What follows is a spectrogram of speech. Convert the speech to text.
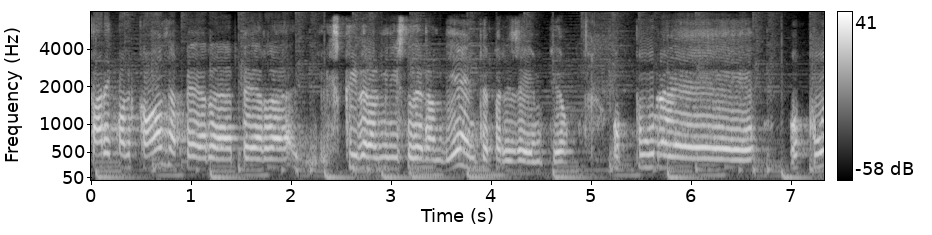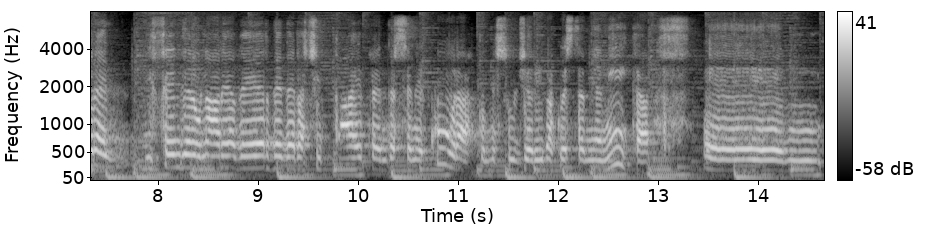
fare qualcosa per, per scrivere al Ministro dell'Ambiente, per esempio, oppure, oppure difendere un'area verde della città e prendersene cura, come suggeriva questa mia amica. E, ehm,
